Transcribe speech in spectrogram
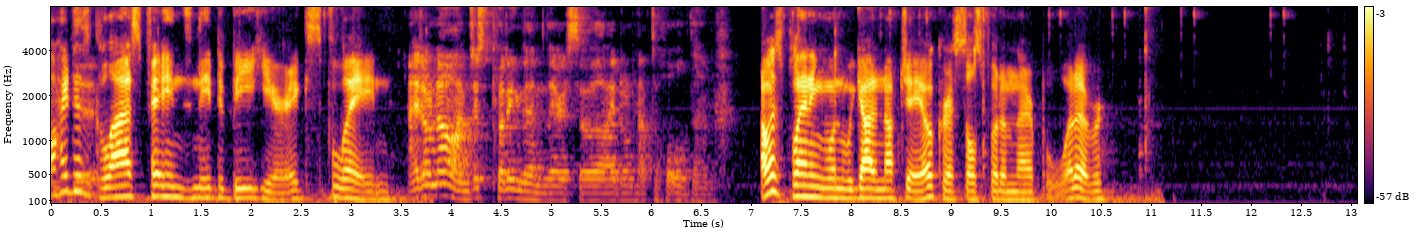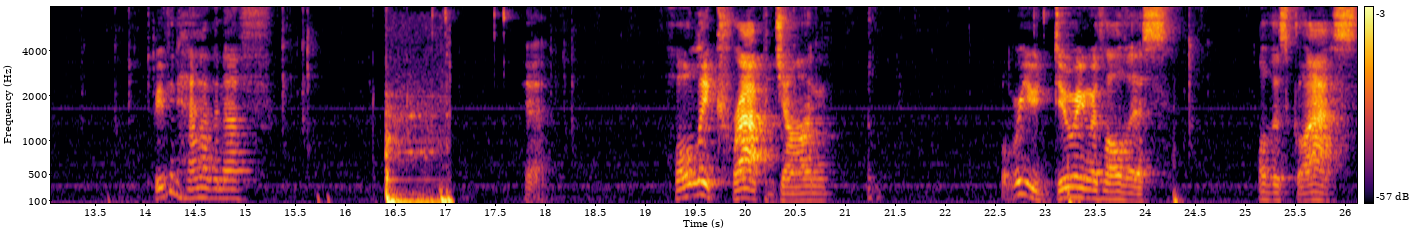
Why does glass panes need to be here? Explain. I don't know. I'm just putting them there so I don't have to hold them. I was planning when we got enough JO crystals, put them there, but whatever. Do we even have enough? Yeah. Holy crap, John. What were you doing with all this? All this glass?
